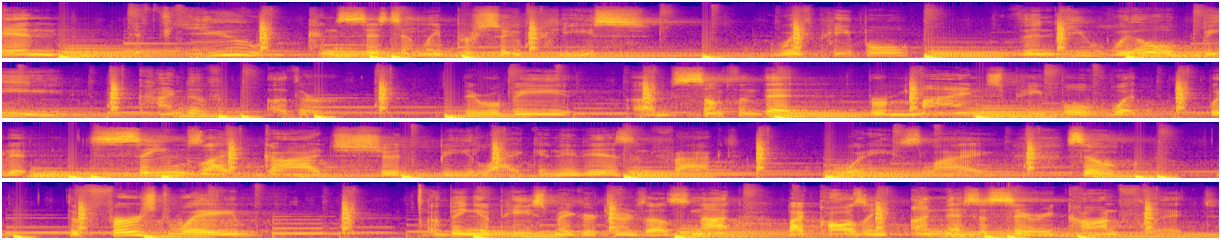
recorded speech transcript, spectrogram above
And if you consistently pursue peace with people, then you will be kind of other. There will be um, something that reminds people of what, what it seems like God should be like, and it is, in fact, what He's like. So, the first way of being a peacemaker turns out is not by causing unnecessary conflict,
